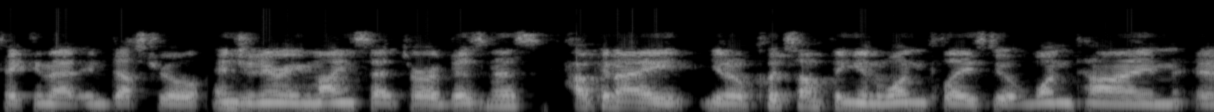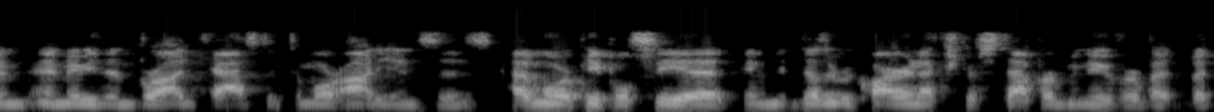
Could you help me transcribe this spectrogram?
taking that industrial engineering mindset to our business. How can I, you know, put something in one place, do it one time and, and maybe then broadcast it to more audiences, have more people see it, and it doesn't require an extra step or maneuver, but but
